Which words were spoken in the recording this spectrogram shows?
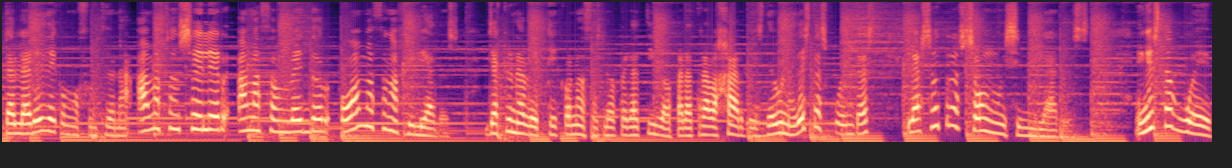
Te hablaré de cómo funciona Amazon Seller, Amazon Vendor o Amazon Afiliados, ya que una vez que conoces la operativa para trabajar desde una de estas cuentas, las otras son muy similares. En esta web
